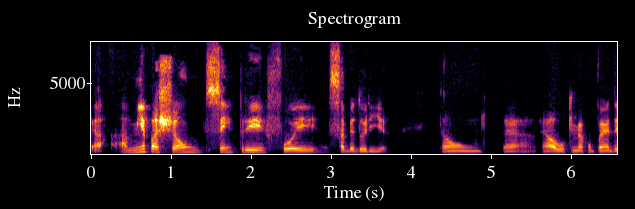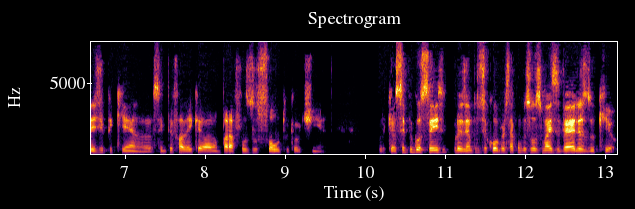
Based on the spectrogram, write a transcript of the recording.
É, a minha paixão sempre foi sabedoria. Então, é, é, algo que me acompanha desde pequeno. Eu sempre falei que era um parafuso solto que eu tinha. Porque eu sempre gostei, por exemplo, de conversar com pessoas mais velhas do que eu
